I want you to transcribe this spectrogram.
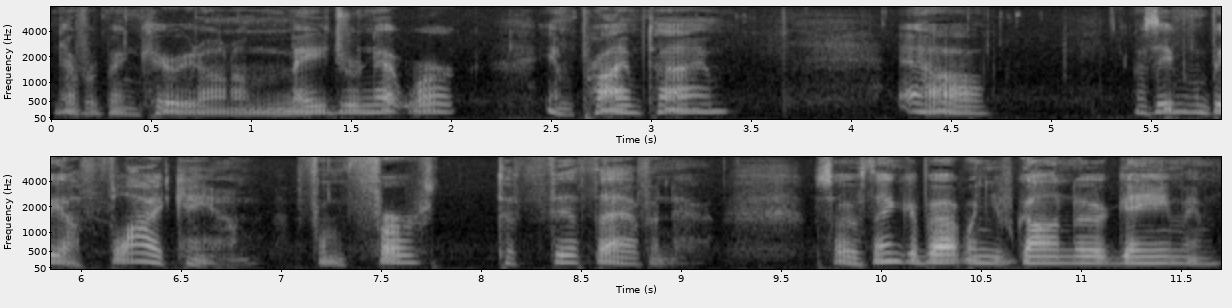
Never been carried on a major network in prime time. Uh, there's even going to be a fly cam from First to Fifth Avenue. So think about when you've gone to a game and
